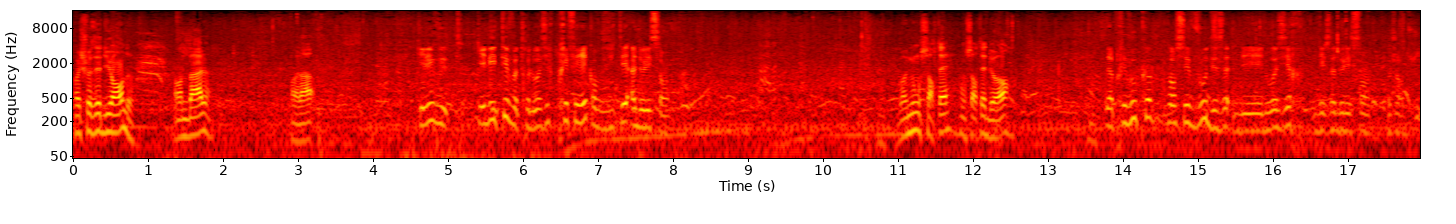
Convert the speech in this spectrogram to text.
Moi je faisais du hand, handball. Voilà. quel, est votre- quel était votre loisir préféré quand vous étiez adolescent? Bah, nous on sortait, on sortait dehors. D'après vous, que pensez-vous des, loisirs des adolescents aujourd'hui?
